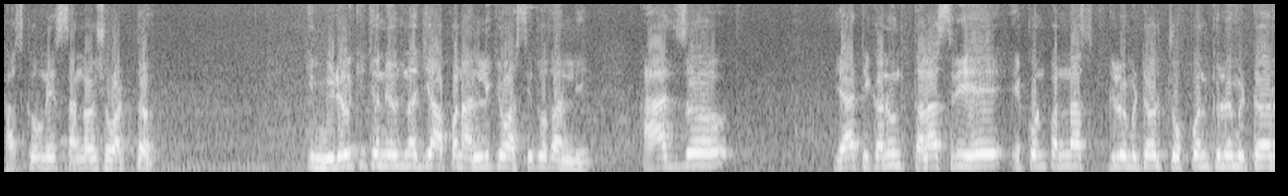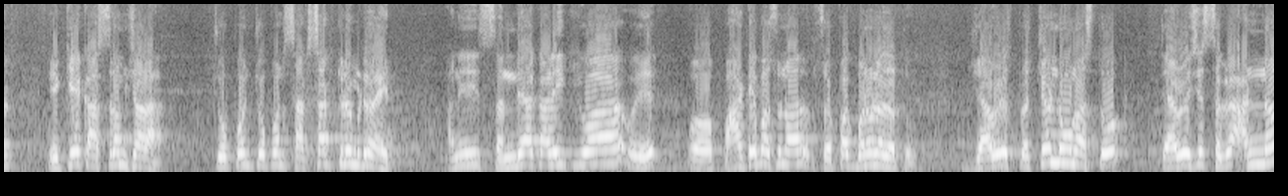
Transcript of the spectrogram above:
खास करून हे सांगावंसं वाटतं की मिडल किचन योजना जी आपण आणली किंवा अस्तित्वात आणली आज या ठिकाणून तलाश्री हे एकोणपन्नास किलोमीटर चोपन्न किलोमीटर एक एक आश्रमशाळा चोपन्न चोपन्न साठ साठ किलोमीटर आहेत. आणि संध्याकाळी किंवा पहाटेपासून हा स्वयंपाक बनवला जातो. ज्यावेळेस प्रचंड ऊन असतो त्यावेळेस हे सगळं अन्न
